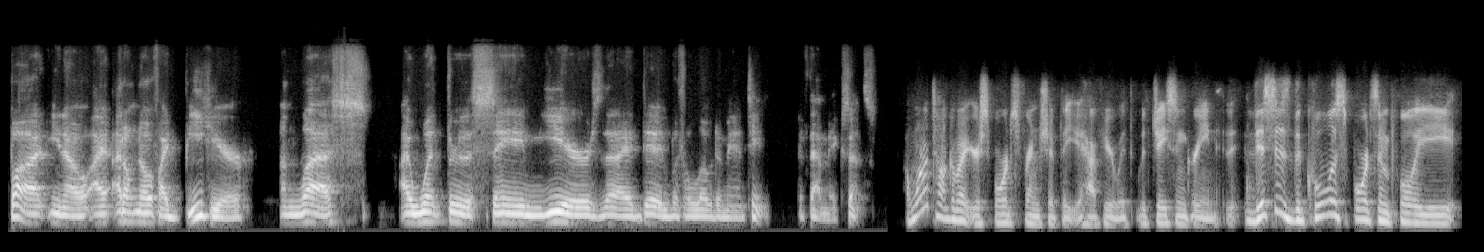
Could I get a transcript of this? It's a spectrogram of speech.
but you know i i don't know if i'd be here unless i went through the same years that i did with a low demand team if that makes sense. I want to talk about your sports friendship that you have here with with Jason Green. This is the coolest sports employee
